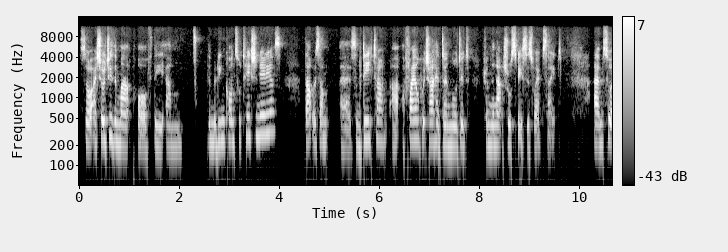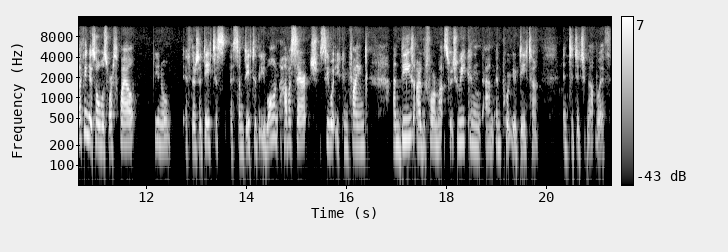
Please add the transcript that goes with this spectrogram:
So I showed you the map of the, um, the marine consultation areas. That was um, uh, some data, uh, a file which I had downloaded from the Natural Spaces website. Um, so I think it's always worthwhile, you know, if there's a data, some data that you want, have a search, see what you can find. And these are the formats which we can um, import your data into Digimap with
